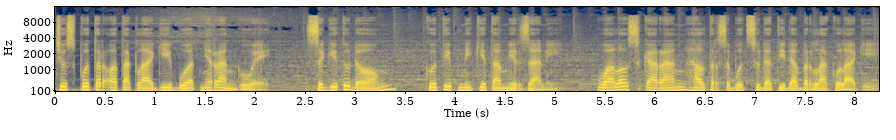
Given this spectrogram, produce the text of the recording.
Cus puter otak lagi buat nyerang gue. Segitu dong, kutip Nikita Mirzani. Walau sekarang hal tersebut sudah tidak berlaku lagi.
